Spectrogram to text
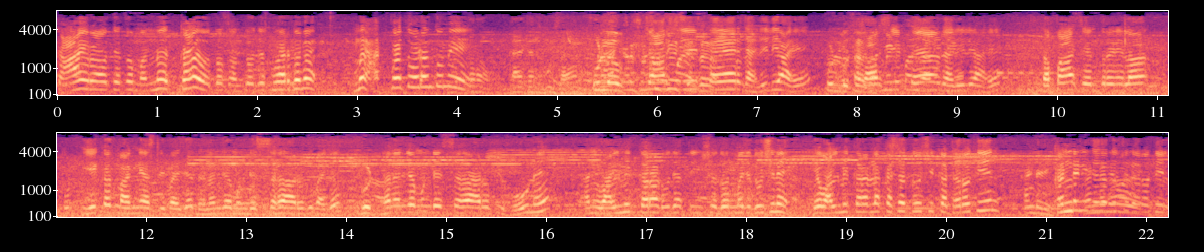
काय राव त्याचं म्हणणं? काय होतं संतोष देशमुख? बाबा मग हातपाय तोडन तुम्ही. चार्जशीट तयार झालेली आहे. चार्जशीट तयार झालेली आहे. तपास यंत्रणेला एकच मागणी असली पाहिजे धनंजय मुंडे सह आरोपी पाहिजे. धनंजय मुंडे सह आरोपी होऊ नये आणि वाल्मिक कराड उद्या तीनशे दोन मध्ये दोषी नाही. हे वाल्मिक कराडला कसं दोषी का ठरवतील खंडणी. त्याच्या दिवशी ठरवतील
